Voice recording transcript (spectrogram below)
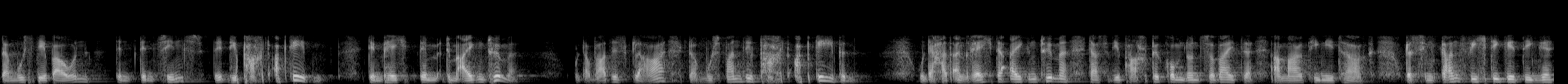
da musste die Bauern den, den Zins, die, Pacht abgeben, dem, dem, dem Eigentümer. Und da war das klar, da muss man die Pacht abgeben. Und er hat ein Recht der Eigentümer, dass er die Pacht bekommt und so weiter am Martinitag. Das sind ganz wichtige Dinge,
